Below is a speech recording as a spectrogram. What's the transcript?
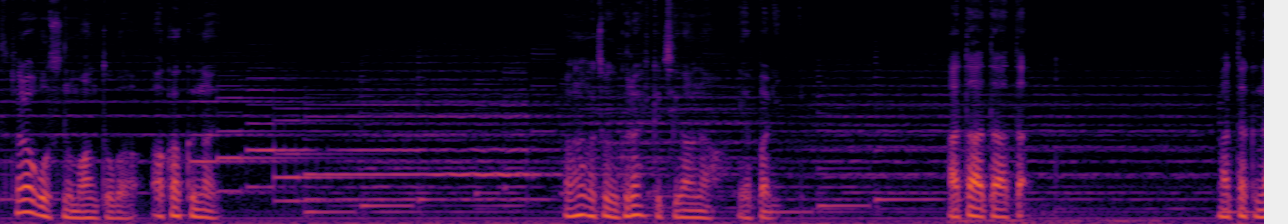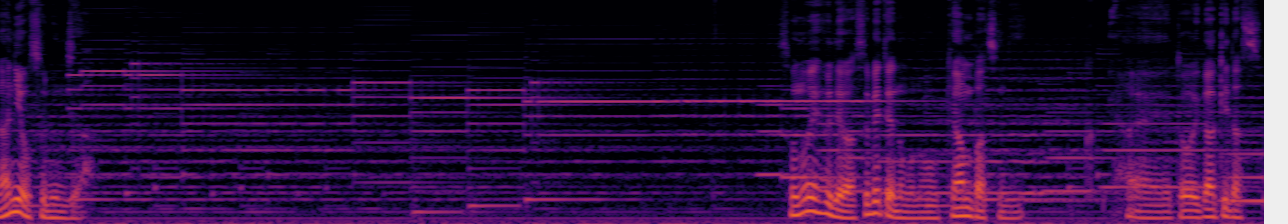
ストラゴスのマントが赤くない。あなんかちょっとグラフィック違うな。やっぱり。あたあたあた。全く何をするんじゃ。その F では全てのものをキャンバスに、えー、と描き出す。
